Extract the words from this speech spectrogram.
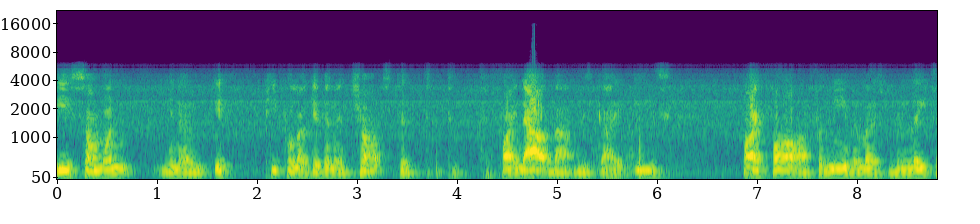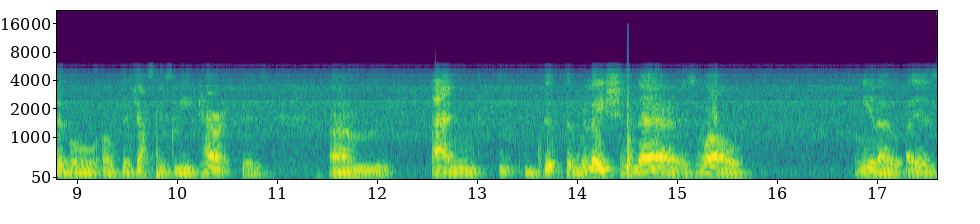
is someone, you know, if people are given a chance to, to, to find out about this guy, he's by far, for me, the most relatable of the Justice League characters. Um, and the, the relation there as well, you know, is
